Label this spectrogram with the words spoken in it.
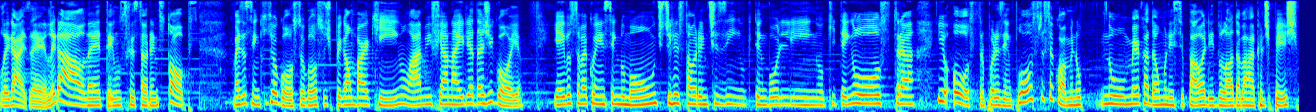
legais, é legal, né? Tem uns restaurantes tops. Mas assim, o que, que eu gosto? Eu gosto de pegar um barquinho lá, me enfiar na Ilha da Gigóia. E aí você vai conhecendo um monte de restaurantezinho, que tem bolinho, que tem ostra. E ostra, por exemplo, ostra você come no, no Mercadão Municipal ali do lado da barraca de peixe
